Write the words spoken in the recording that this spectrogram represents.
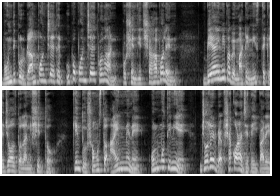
বন্দিপুর গ্রাম পঞ্চায়েতের উপপঞ্চায়েত প্রধান প্রসেনজিৎ সাহা বলেন, বেআইনিভাবে মাটির নিচ থেকে জল তোলা নিষিদ্ধ। কিন্তু সমস্ত আইন মেনে অনুমতি নিয়ে জলের ব্যবসা করা যেতেই পারে।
